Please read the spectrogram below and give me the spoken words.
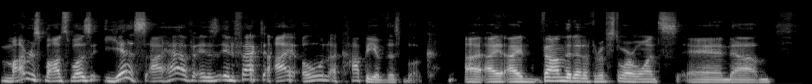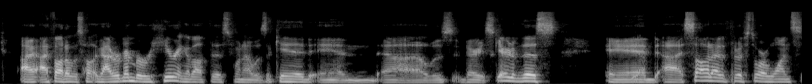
my response was, yes, I have. In fact, I own a copy of this book. I, I, I found it at a thrift store once, and um, I, I, thought it was. I remember hearing about this when I was a kid, and uh, was very scared of this and yeah. I saw it at a thrift store once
